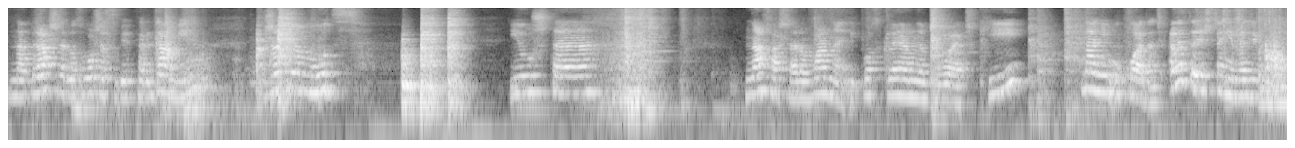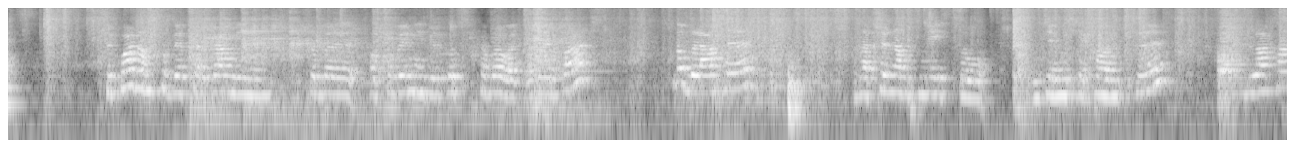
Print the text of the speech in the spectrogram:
na blasze rozłożę sobie pergamin, żeby móc już te nafaszerowane i posklejane bułeczki na nim układać. Ale to jeszcze nie będzie koniec. Przykładam sobie pergamin, żeby odpowiedniej wielkości kawałek oderwać do blachy. Zaczynam w miejscu, gdzie mi się kończy blacha.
